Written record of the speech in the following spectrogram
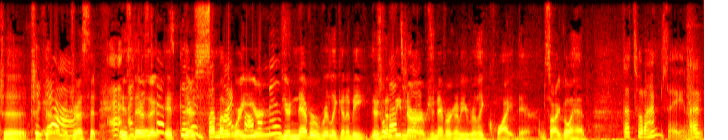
to, to kind of address that. I- there's think a it, there's good, some of it where you're is- you're never really going to be there's Well, going to be nerves. You're never going to be really quite there. I'm sorry. Go ahead. That's what I'm saying. I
